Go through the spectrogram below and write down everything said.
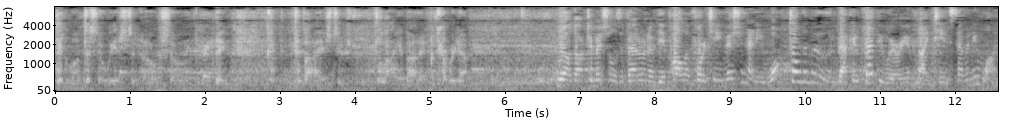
Didn't want the Soviets to know, so they devised to, to lie about it and cover it up. Well, Dr. Mitchell is a veteran of the Apollo 14 mission and he walked on the moon back in February of 1971.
